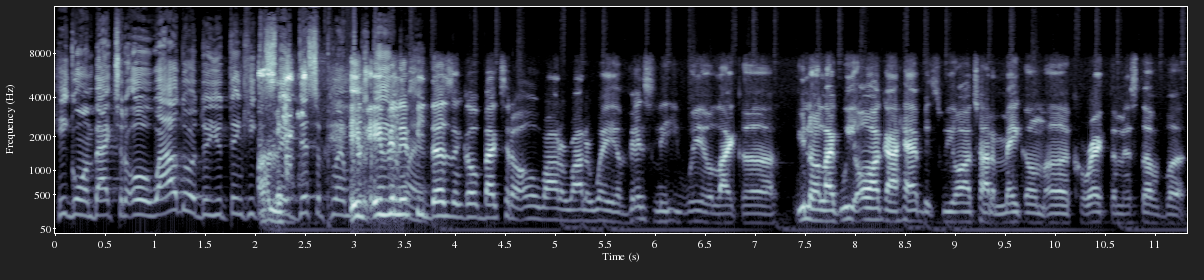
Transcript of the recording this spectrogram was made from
he going back to the old Wilder, or do you think he can I mean, stay disciplined? With If, even if he doesn't go back to the old Wilder right away, eventually he will. Like uh, you know, like we all got habits. We all try to make them uh correct them and stuff. But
